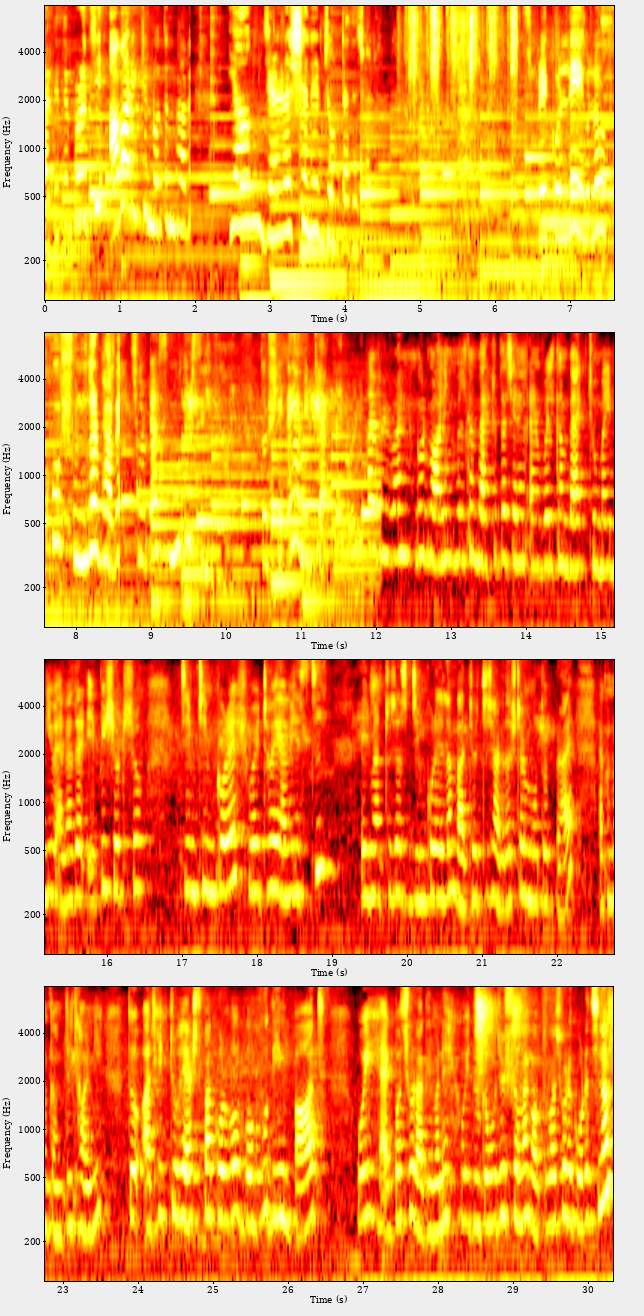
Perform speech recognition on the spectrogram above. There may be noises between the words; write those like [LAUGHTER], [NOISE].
রাতিতে পড়েছি আবার একটু নতুনভাবে ইয়াং জেনারেশনের জোনটাতে চলো। স্প্রে করলে এগুলো খুব সুন্দরভাবে চুলটা স্মুথ আর সিল্কি হয়। তো সেটাই আমি একটু অ্যাপ্লাই করি। Hi everyone good morning welcome back to the channel and welcome back to my new another episode show gym team করে ওয়েট হয়ে আমি এসেছি। এইমাত্র জাস্ট জিম করে এলাম বাজে হচ্ছে সাড়ে দশটার মতো প্রায়। এখনও কমপ্লিট হয়নি। তো আজকে একটু হেয়ার স্পা করব। বহুদিন বাদ ওই এক বছর আগে মানে ওই দুর্গাপুজোর সময় গত বছরে করেছিলাম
